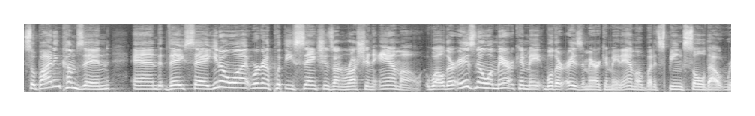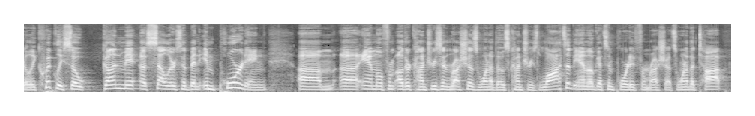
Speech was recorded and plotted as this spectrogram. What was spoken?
So Biden comes in and they say, you know what, we're going to put these sanctions on Russian ammo. Well, there is no American made. Well, there is American made ammo, but it's being sold out really quickly. So gun uh, sellers have been importing um, uh, ammo from other countries, and Russia is one of those countries. Lots of ammo gets imported from Russia. It's one of the top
